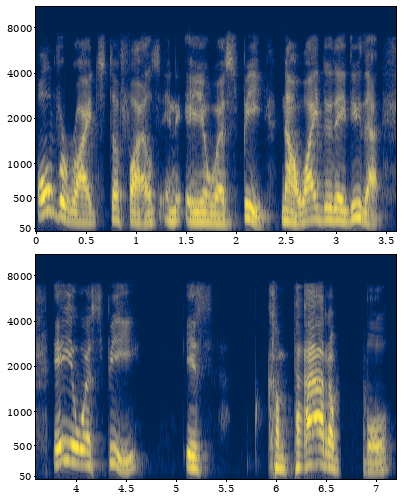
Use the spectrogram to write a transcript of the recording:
overrides the files in AOSP. Now, why do they do that? AOSP is compatible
